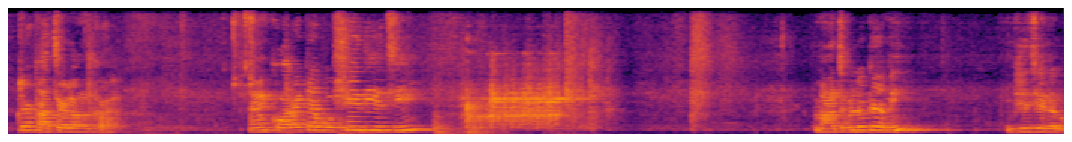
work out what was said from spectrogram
একটা কাঁচা লঙ্কা। আমি কড়াইটা বসিয়ে দিয়েছি। মাছগুলোকে আমি ভেজে নেব।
